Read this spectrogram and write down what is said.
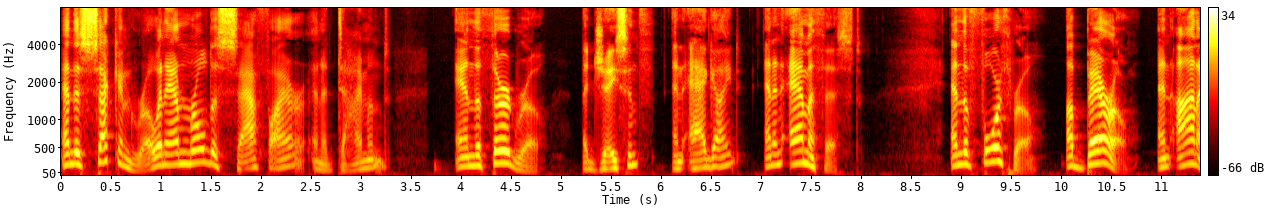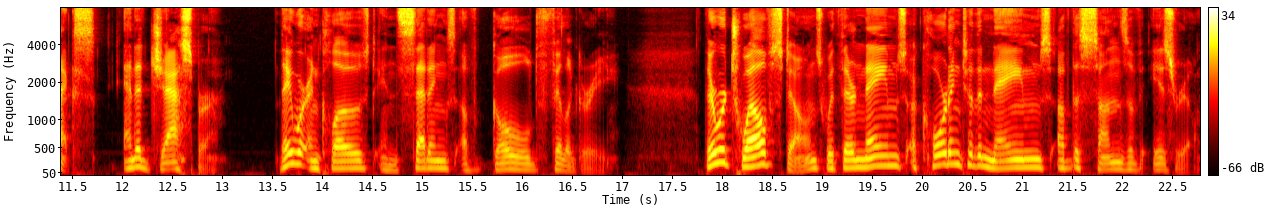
and the second row an emerald, a sapphire, and a diamond, and the third row a jacinth, an agate, and an amethyst, and the fourth row a beryl, an onyx, and a jasper. They were enclosed in settings of gold filigree. There were twelve stones with their names according to the names of the sons of Israel.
